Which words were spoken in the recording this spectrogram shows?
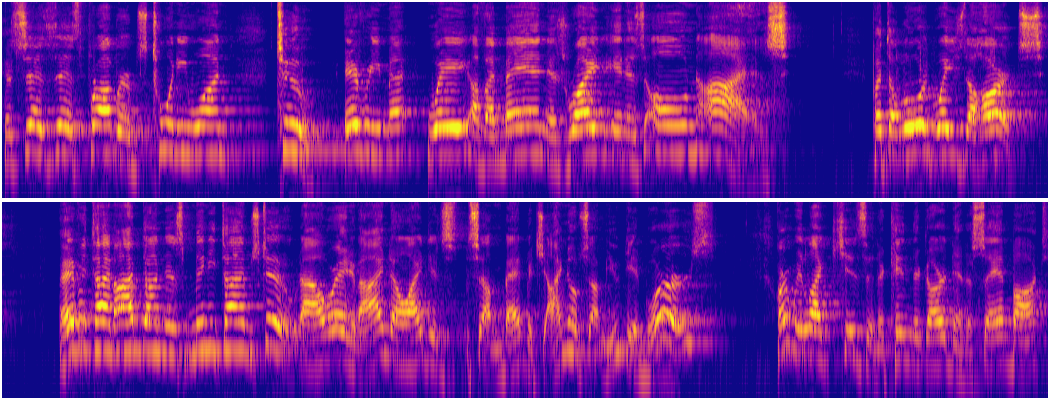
It says this Proverbs 21 2. Every way of a man is right in his own eyes, but the Lord weighs the hearts. Every time I've done this many times too. Now, wait a minute. I know I did something bad, but I know something you did worse. Aren't we like kids in a kindergarten in a sandbox?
